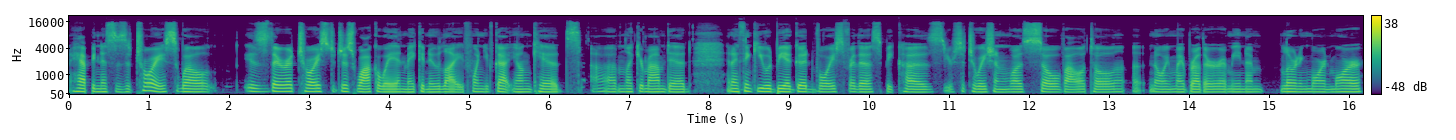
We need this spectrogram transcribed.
happiness is a choice. Well, is there a choice to just walk away and make a new life when you've got young kids um, like your mom did? And i think you would be a good voice for this because your situation was so volatile uh, knowing my brother. I mean i'm learning more and more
